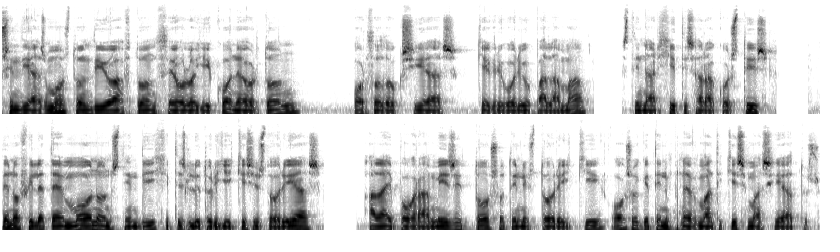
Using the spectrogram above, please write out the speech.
συνδυασμός των δύο αυτών θεολογικών εορτών, Ορθοδοξίας και Γρηγορίου Παλαμά, στην αρχή της Αρακοστής, δεν οφείλεται μόνον στην τύχη της λειτουργικής ιστορίας, αλλά υπογραμμίζει τόσο την ιστορική όσο και την πνευματική σημασία τους.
